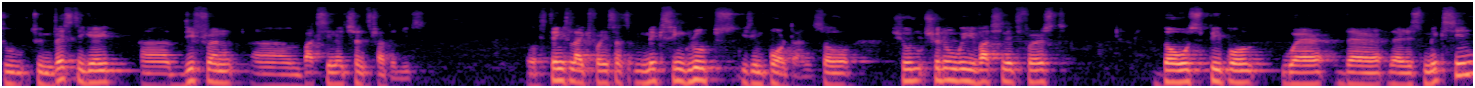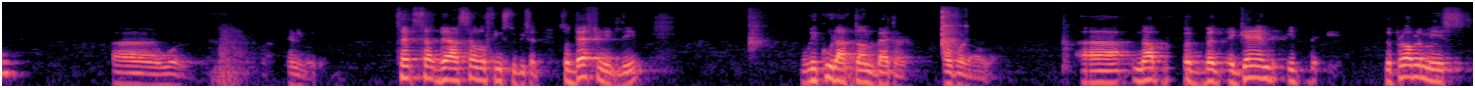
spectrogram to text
to, to investigate uh, different um, vaccination strategies. So things like, for instance, mixing groups is important. So should, shouldn't we vaccinate first those people where there, there is mixing? Uh, anyway, so, so there are several things to be said. So definitely, we could have done better overall. Uh, not, but, but again, it, the problem is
